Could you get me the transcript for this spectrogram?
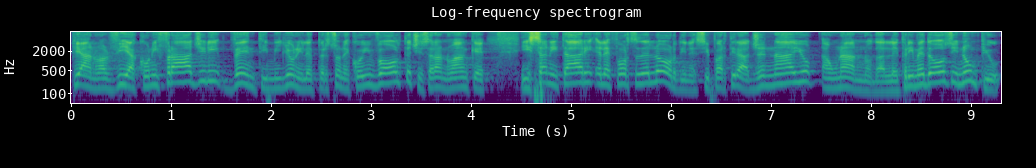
Piano al via con i fragili, 20 milioni le persone coinvolte, ci saranno anche i sanitari e le forze dell'ordine. Si partirà a gennaio, a un anno dalle prime dosi, non più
